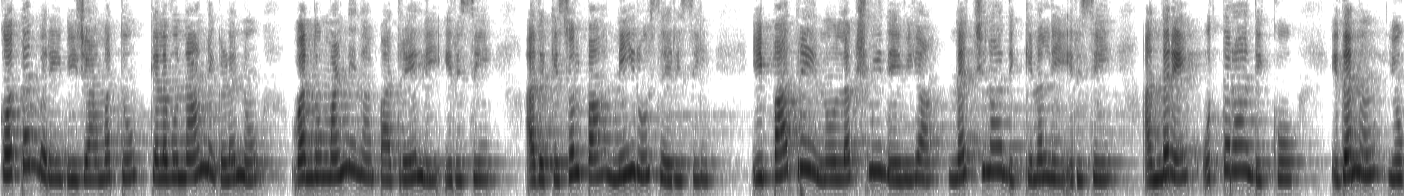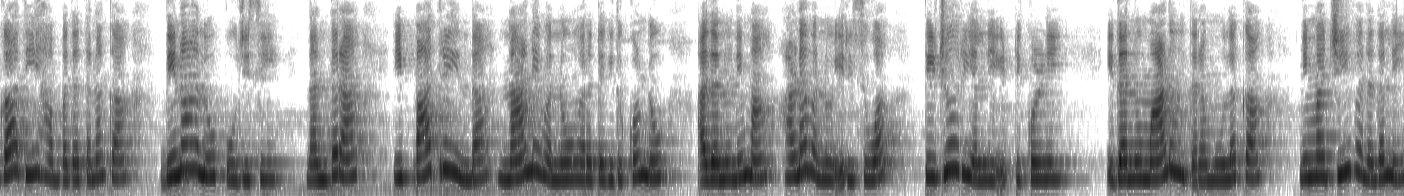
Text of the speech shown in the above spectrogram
ಕೊತ್ತಂಬರಿ ಬೀಜ ಮತ್ತು ಕೆಲವು ನಾಣ್ಯಗಳನ್ನು ಒಂದು ಮಣ್ಣಿನ ಪಾತ್ರೆಯಲ್ಲಿ ಇರಿಸಿ ಅದಕ್ಕೆ ಸ್ವಲ್ಪ ನೀರು ಸೇರಿಸಿ. ಈ ಪಾತ್ರೆಯನ್ನು ಲಕ್ಷ್ಮೀ ದೇವಿಯ ನೆಚ್ಚಿನ ದಿಕ್ಕಿನಲ್ಲಿ ಇರಿಸಿ, ಅಂದರೆ ಉತ್ತರ ದಿಕ್ಕು. ಇದನ್ನು ಯುಗಾದಿ ಹಬ್ಬದ ತನಕ ದಿನಾಲೂ ಪೂಜಿಸಿ, ನಂತರ ಈ ಪಾತ್ರೆಯಿಂದ ನಾಣ್ಯವನ್ನು ಹೊರತೆಗೆದುಕೊಂಡು ಅದನ್ನು ನಿಮ್ಮ ಹಣವನ್ನು ಇರಿಸುವ ತಿಜೋರಿಯಲ್ಲಿ ಇಟ್ಟುಕೊಳ್ಳಿ. ಇದನ್ನು ಮಾಡುವುದರ ಮೂಲಕ ನಿಮ್ಮ ಜೀವನದಲ್ಲಿ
